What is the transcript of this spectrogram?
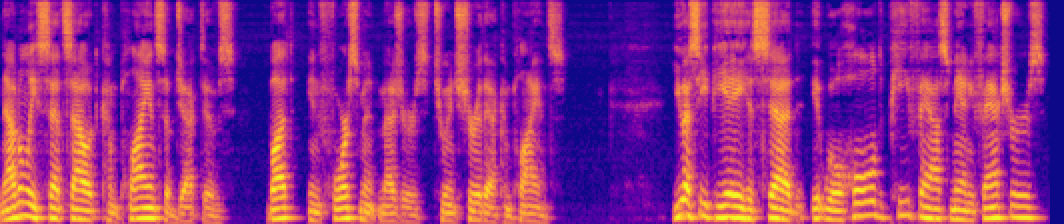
not only sets out compliance objectives, but enforcement measures to ensure that compliance. US EPA has said it will hold PFAS manufacturers,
